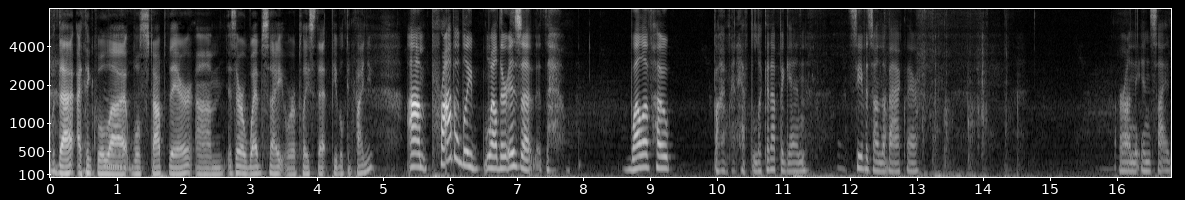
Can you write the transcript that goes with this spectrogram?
with that, I think we'll uh, we'll stop there. Um, is there a website or a place that people can find you? Um, probably. Well, there is a Well of Hope. I'm gonna have to look it up again. see if it's on the back there or on the inside.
